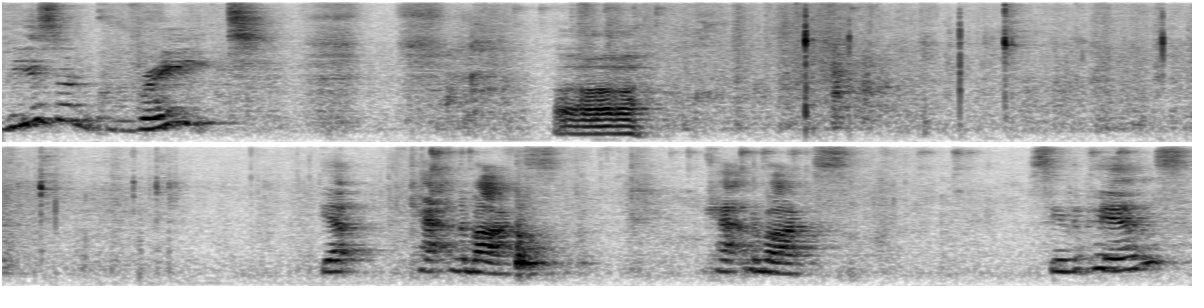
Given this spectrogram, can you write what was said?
these are great. Uh, Yep, cat in a box. Cat in a box. See the pins?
